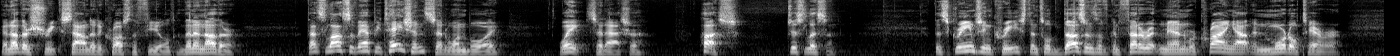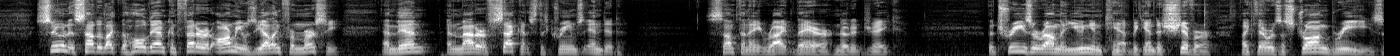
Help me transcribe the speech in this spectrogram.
Another shriek sounded across the field, then another. That's lots of amputation, said one boy. Wait, said Asa. Hush, just listen. The screams increased until dozens of Confederate men were crying out in mortal terror. Soon it sounded like the whole damn Confederate army was yelling for mercy, and then, in a matter of seconds, the screams ended. Something ain't right there, noted Jake. The trees around the Union camp began to shiver like there was a strong breeze,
